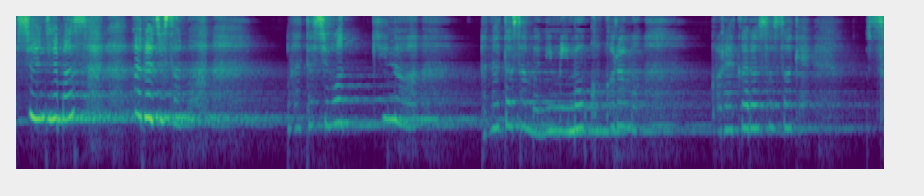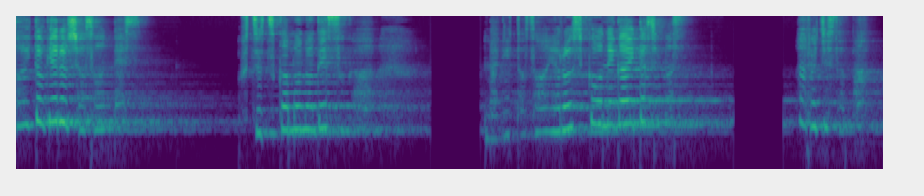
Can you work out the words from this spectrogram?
信じます主様私はキヌはあなた様に身も心もこれから注げ添い遂げる所存です。ふつつか者ですが何卒よろしくお願いいたします。主様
